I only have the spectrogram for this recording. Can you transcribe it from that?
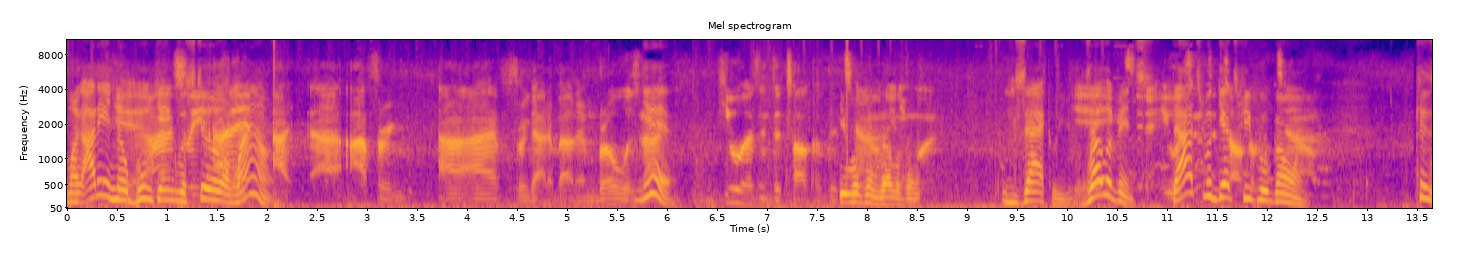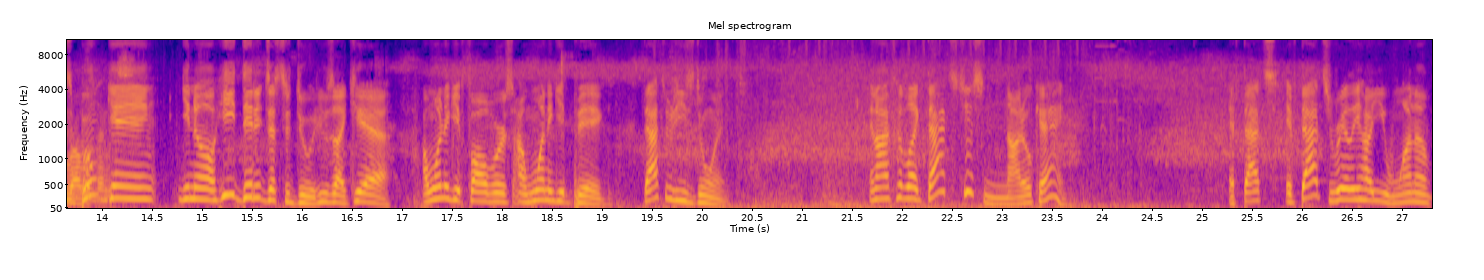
Like I didn't know Yeah, Boot Gang was still I around. I I, I, for, I I forgot about him. Bro was not. Yeah. He wasn't the talk of the He town. wasn't relevant. anymore. Exactly. Yeah, Relevance. That's what gets people going. Cause Boot Relevance. Gang, you know, he did it just to do it. He was like, yeah, I want to get followers. I want to get big. That's what he's doing. And I feel like that's just not okay. If that's if that's really how you want to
